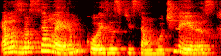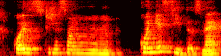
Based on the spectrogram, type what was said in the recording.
elas aceleram coisas que são rotineiras, coisas que já são conhecidas, né?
